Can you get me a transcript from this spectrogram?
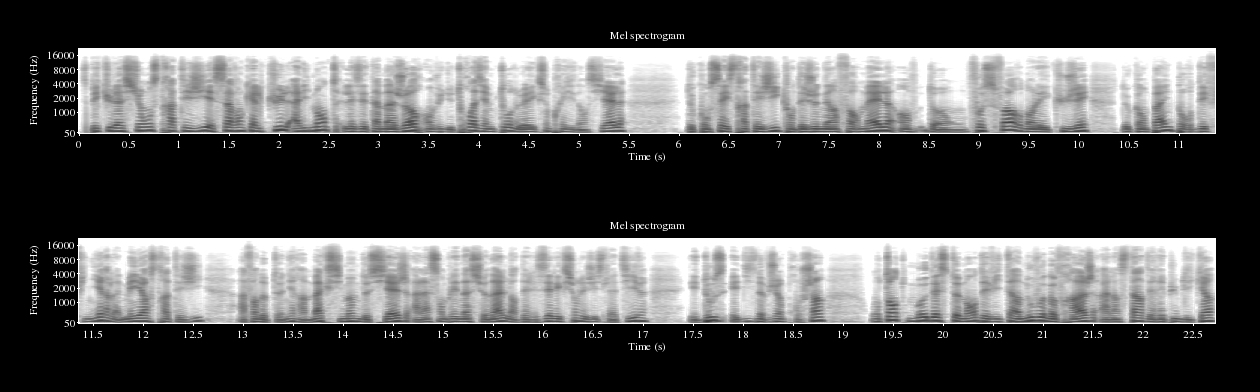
Spéculation, stratégie et savants calculs alimentent les états-majors en vue du troisième tour de l'élection présidentielle de conseils stratégiques en déjeuner informel, en, phosphore dans les QG de campagne pour définir la meilleure stratégie afin d'obtenir un maximum de sièges à l'Assemblée nationale lors des élections législatives des 12 et 19 juin prochains. On tente modestement d'éviter un nouveau naufrage à l'instar des républicains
